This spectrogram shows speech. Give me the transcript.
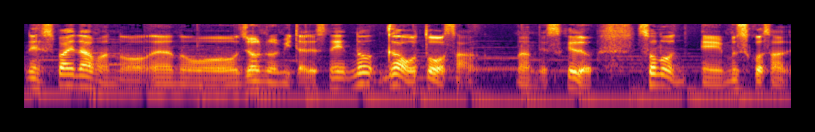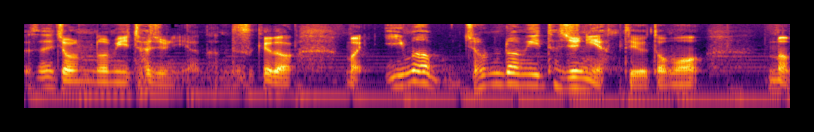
ね、スパイダーマンの、あの、ジョン・ロミータですね、の、がお父さんなんですけど、その、えー息子さんですね、ジョン・ロミータ・ジュニアなんですけど、まあ、今、ジョン・ロミータ・ジュニアっていうともう、まあ、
